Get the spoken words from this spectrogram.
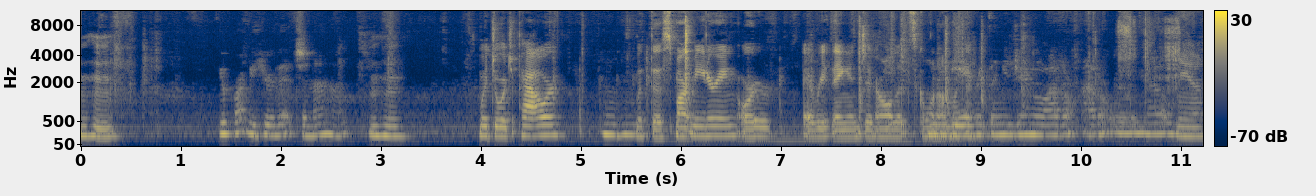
Mm-hmm. You'll probably hear that tonight. Mm-hmm. With Georgia Power, Mm-hmm. with the smart metering, or everything in general that's going on Maybe with it. everything in general. I don't. I don't really know. Yeah.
